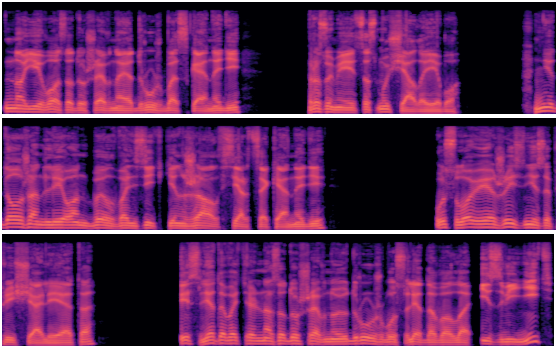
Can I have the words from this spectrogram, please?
Но его задушевная дружба с Кеннеди, разумеется, смущала его. Не должен ли он был вонзить кинжал в сердце Кеннеди? Условия жизни запрещали это, и, следовательно, задушевную дружбу следовало извинить,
